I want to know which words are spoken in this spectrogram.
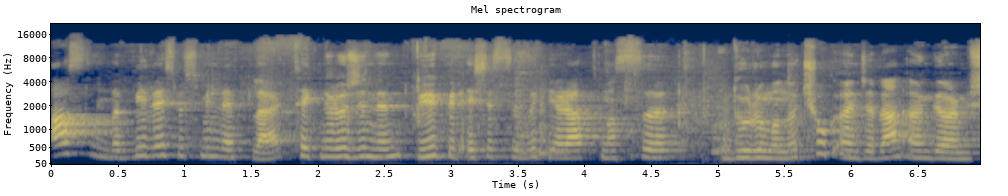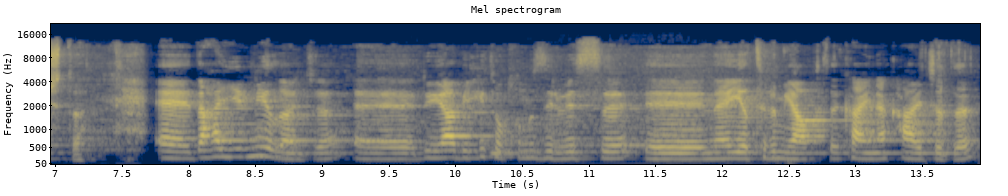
aslında Birleşmiş Milletler teknolojinin büyük bir eşitsizlik yaratması durumunu çok önceden öngörmüştü. Ee, Daha 20 yıl önce e, Dünya Bilgi Toplumu Zirvesi'ne yatırım yaptı, kaynak harcadı.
